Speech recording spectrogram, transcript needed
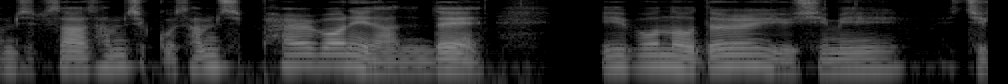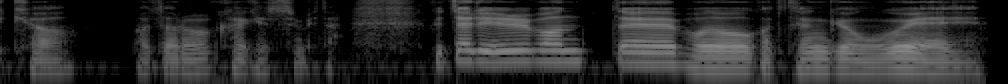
34, 39, 38번이 나는데 이 번호들 유심히 지켜보도록 하겠습니다. 끝자리 1번 때 번호 같은 경우에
